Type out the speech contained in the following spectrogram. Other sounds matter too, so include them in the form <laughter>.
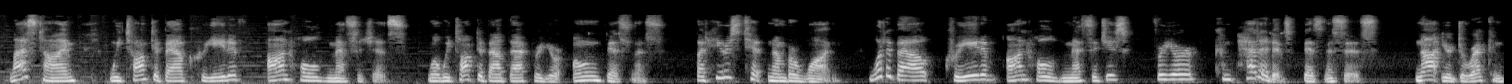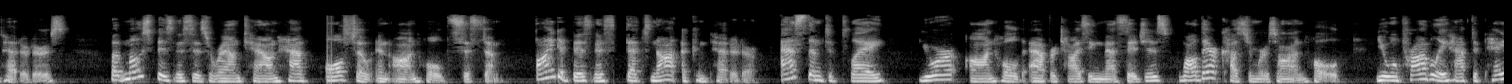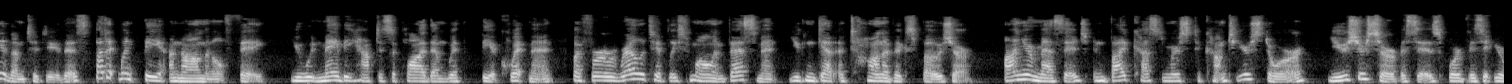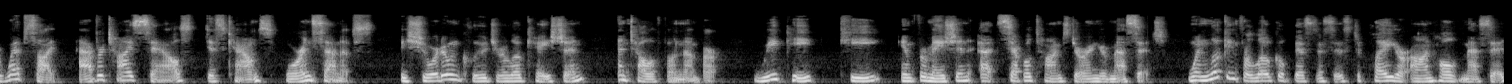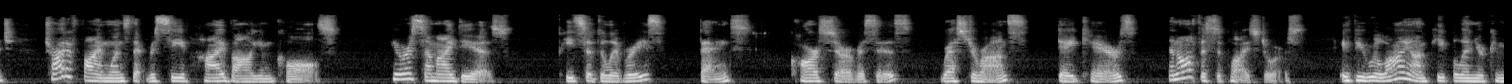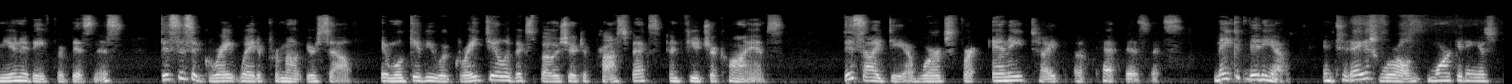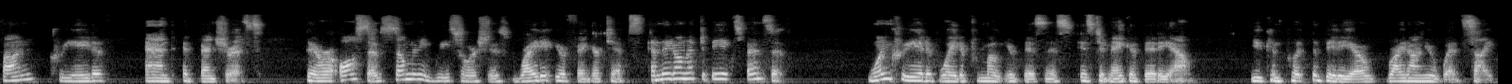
Last time we talked about creative on hold messages. Well, we talked about that for your own business. But here's tip number one. What about creative on hold messages for your competitive businesses? Not your direct competitors, but most businesses around town have also an on hold system. Find a business that's not a competitor. Ask them to play your on hold advertising messages while their customers are on hold. You will probably have to pay them to do this, but it wouldn't be a nominal fee. You would maybe have to supply them with the equipment, but for a relatively small investment, you can get a ton of exposure. On your message, invite customers to come to your store, use your services, or visit your website. Advertise sales, discounts, or incentives. Be sure to include your location and telephone number. Repeat key information at several times during your message. When looking for local businesses to play your on hold message, try to find ones that receive high volume calls. Here are some ideas. Pizza deliveries, banks, car services, restaurants, daycares, and office supply stores. If you rely on people in your community for business, this is a great way to promote yourself. It will give you a great deal of exposure to prospects and future clients. This idea works for any type of pet business. Make a video. In today's world, marketing is fun, creative, and adventurous. There are also so many resources right at your fingertips, and they don't have to be expensive. One creative way to promote your business is to make a video. You can put the video right on your website.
